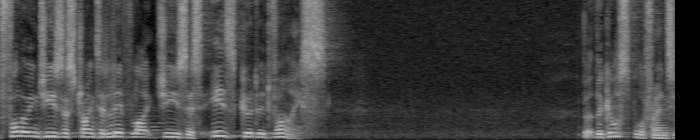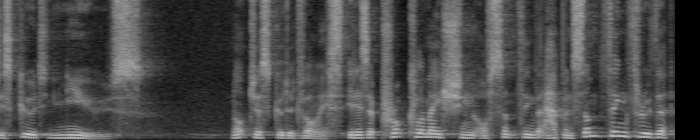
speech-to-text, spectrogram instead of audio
following Jesus, trying to live like Jesus, is good advice. But the gospel, friends, is good news, not just good advice. It is a proclamation of something that happened, something through the,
